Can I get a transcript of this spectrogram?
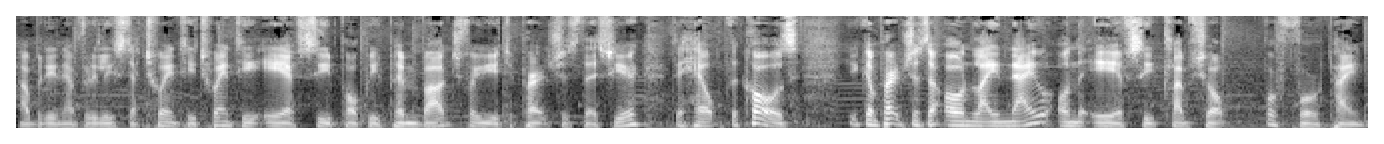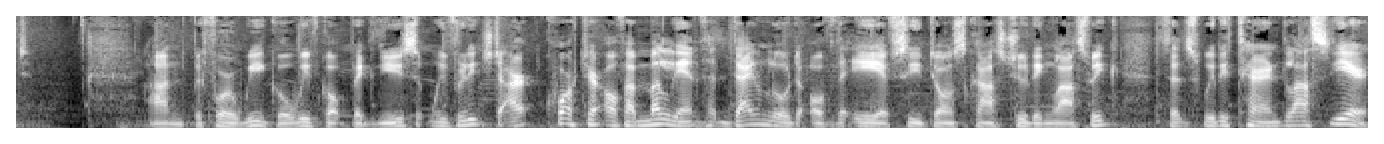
Aberdeen have released a 2020 AFC Poppy pin badge for you to purchase this year to help the cause. You can purchase it online now on the AFC Club Shop for £4. And before we go, we've got big news. We've reached our quarter of a millionth download of the AFC Donscast during last week since we returned last year.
